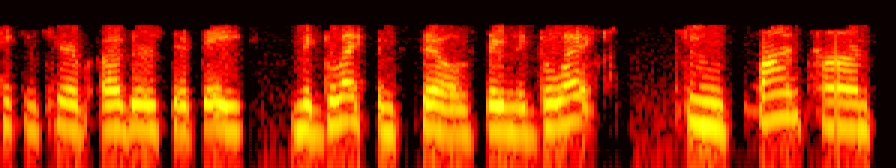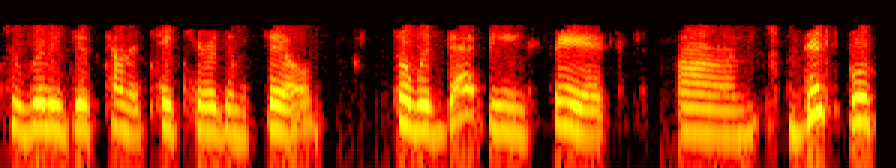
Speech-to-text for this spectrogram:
taking care of others that they neglect themselves. They neglect to find time to really just kind of take care of themselves. So with that being said, um, this book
